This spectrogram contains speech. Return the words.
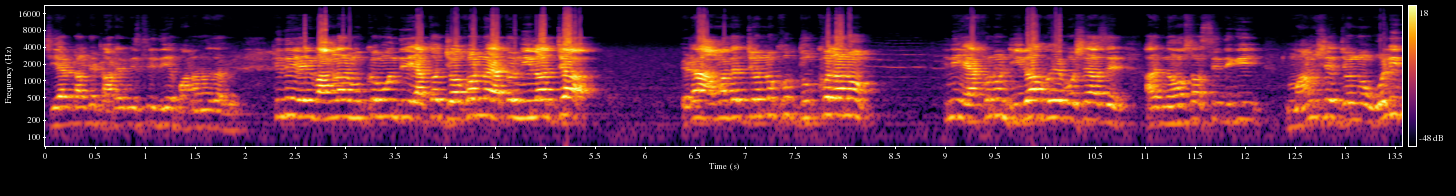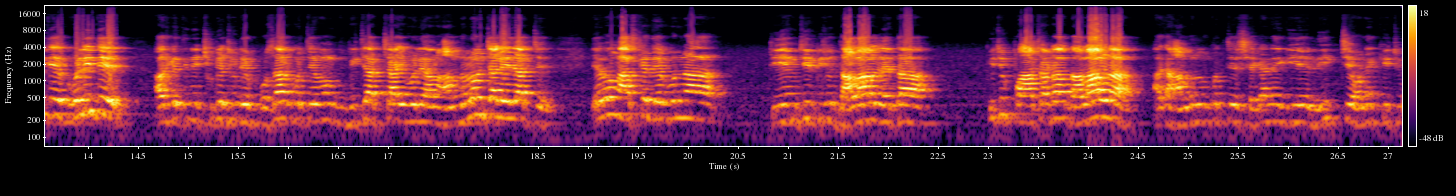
চেয়ার কালকে কাঠের মিস্ত্রি দিয়ে বানানো যাবে। কিন্তু এই বাংলার মুখ্যমন্ত্রী এত জঘন্য, এত নিলজ্জা এটা আমাদের জন্য খুব দুঃখজনক। তিনি এখনও নীরব হয়ে বসে আছে। আর নওসাদ সিদ্দিকি মানুষের জন্য অলিতে গলিতে আজকে তিনি ছুটে ছুটে প্রচার করছে এবং বিচার চাই বলে আন্দোলন চালিয়ে যাচ্ছে। এবং আজকে দেখুন না, টিএমসির কিছু দালাল নেতা, কিছু পাঁচাটা দালালরা আজ আন্দোলন করছে, সেখানে গিয়ে লিখছে অনেক কিছু,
